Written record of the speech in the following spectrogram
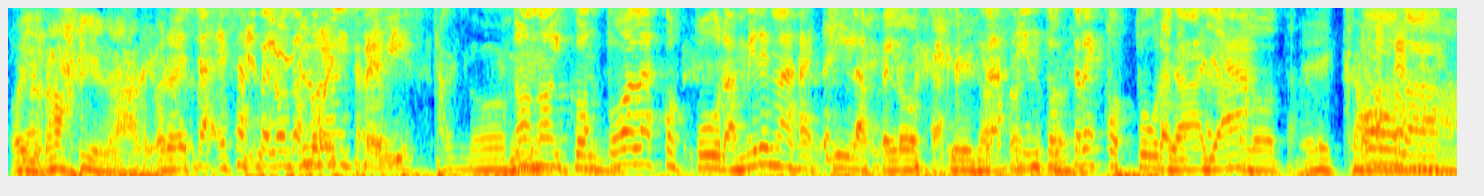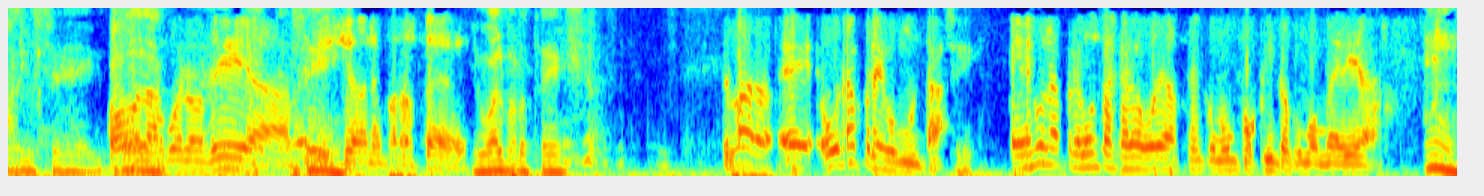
Oye, Dale, dale. pero esa- esas pelotas Lo fueron exhibidas. entrevistan. No, no, y con todas las costuras. Mírenlas aquí, las pelotas. Sí, las 103 costuras Ya, ya. la pelota. Eh, cállense. Hola, buenos días. Sí. Bendiciones para ustedes. Igual para usted. Hermano, eh, una pregunta. Sí. Es una pregunta que le voy a hacer como un poquito como media. Mm.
